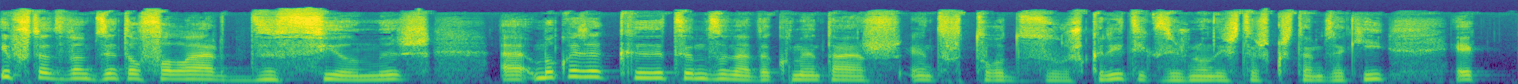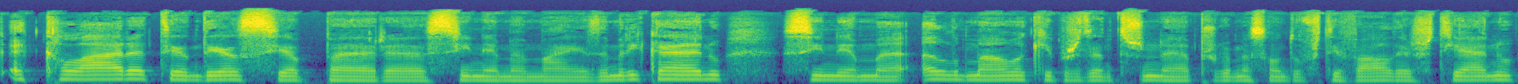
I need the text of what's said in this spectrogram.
E portanto vamos então falar de filmes. Ah, uma coisa que temos andado a comentar entre todos os críticos e jornalistas que estamos aqui é a clara tendência para cinema mais americano, cinema alemão, aqui presentes na programação do festival este ano,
